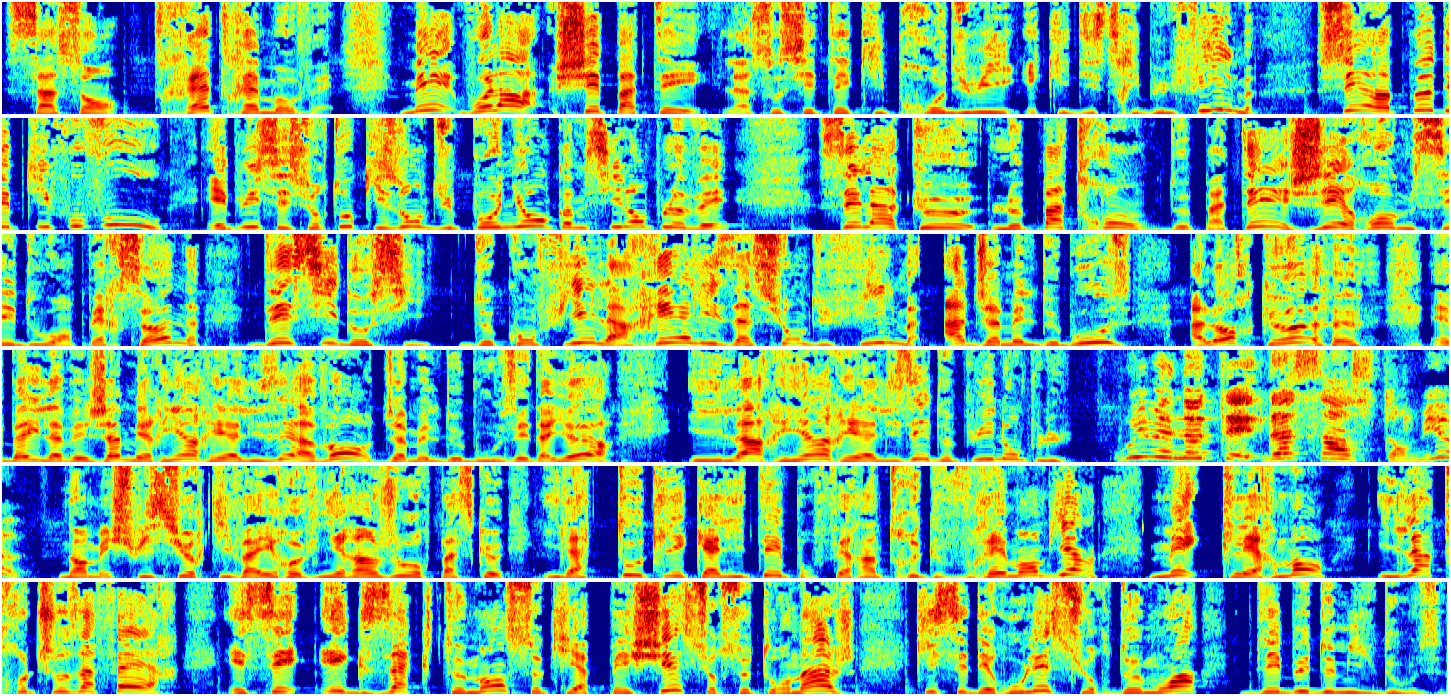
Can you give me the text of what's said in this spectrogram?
ça sent très très mauvais. Mais voilà, chez Pathé, la société qui produit et qui distribue le film, c'est un peu des petits foufous. Et puis c'est surtout qu'ils ont du pognon comme s'il en pleuvait. C'est là que le patron de Pathé, Jérôme Sédou en personne, décide aussi de confier la réalisation du film à Jamel Debbouze, alors que, eh ben, il avait jamais rien réalisé avant, Jamel Debbouze. Et d'ailleurs, il a rien réalisé depuis non plus. Oui, mais notez, d'un sens, tant mieux. Non, mais je suis sûr qu'il va y revenir un jour parce que il a toutes les qualités pour faire un truc vraiment bien. Mais clairement, il a trop de choses à faire. Et c'est exactement ce qui a pêché sur ce tournage qui s'est déroulé sur deux mois début 2012.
